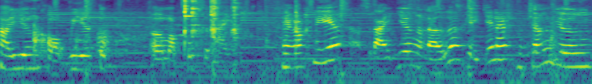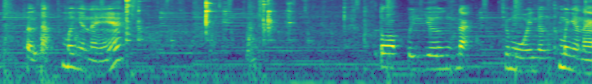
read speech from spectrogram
ហើយយើងក្រោកវាទុកមកពុះស្តៅអ្នកនរគ្នាស្តៅយើងឥឡូវព្រិចទេណាអញ្ចឹងយើងត្រូវដាក់ថ្មិញអាណា បន្ទាប់ពីយើងដាក់ជាមួយនឹងថ្មិញអាណា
